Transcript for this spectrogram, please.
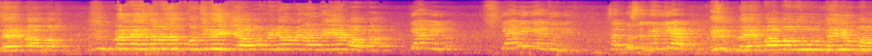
नहीं पापा मैंने ऐसा मतलब कुछ नहीं किया वो वीडियो मेरा नहीं है पापा क्या वीडियो क्या नहीं किया तूने? सब कुछ कर लिया। नहीं पापा वो नहीं हूँ माँ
